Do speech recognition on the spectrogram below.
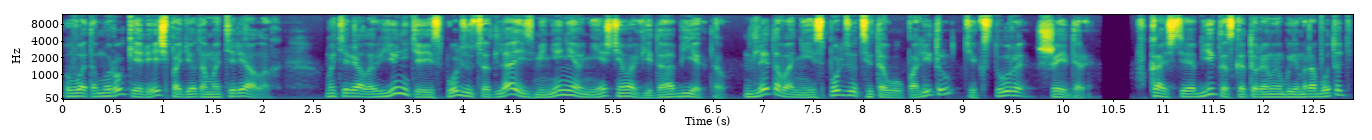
В этом уроке речь пойдет о материалах. Материалы в Unity используются для изменения внешнего вида объектов. Для этого они используют цветовую палитру, текстуры, шейдеры. В качестве объекта, с которым мы будем работать,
